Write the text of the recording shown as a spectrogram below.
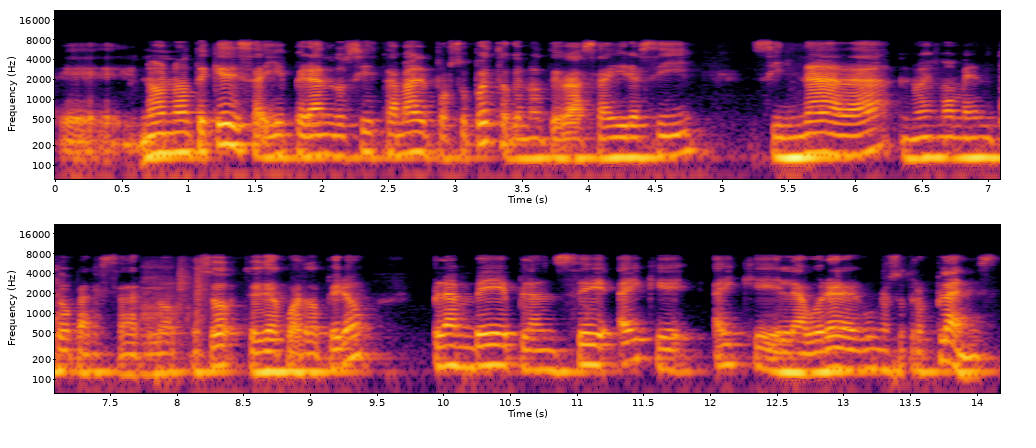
eh, no, no te quedes ahí esperando si está mal. Por supuesto que no te vas a ir así sin nada, no es momento para hacerlo. Eso estoy de acuerdo, pero plan B, plan C, hay que, hay que elaborar algunos otros planes.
